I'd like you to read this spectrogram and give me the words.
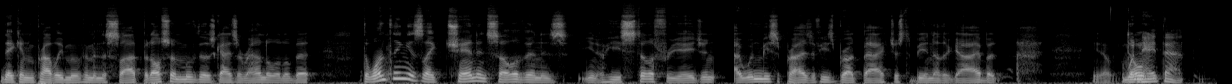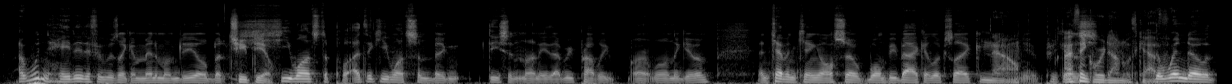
they can probably move him in the slot, but also move those guys around a little bit. The one thing is like Chandon Sullivan is, you know, he's still a free agent. I wouldn't be surprised if he's brought back just to be another guy, but you know, Wouldn't hate that. I wouldn't hate it if it was like a minimum deal, but Cheap deal. He wants to play. I think he wants some big, decent money that we probably aren't willing to give him. And Kevin King also won't be back. It looks like. No. you know, I think we're done with Kev. the window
